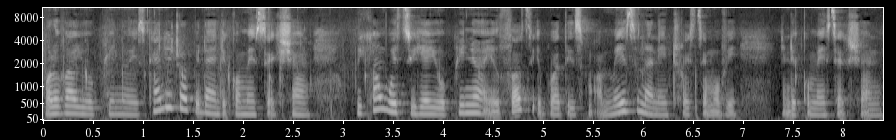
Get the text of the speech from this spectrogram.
Whatever your opinion is, kindly drop it down in the comment section. We can't wait to hear your opinion and your thoughts about this amazing and interesting movie in the comment section.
